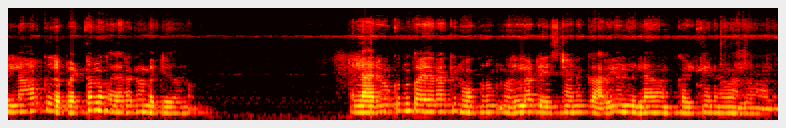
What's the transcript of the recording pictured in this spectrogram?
എല്ലാവർക്കും പെട്ടെന്ന് തയ്യാറാക്കാൻ പറ്റിയതാണ് എല്ലാവരും ഒക്കെ ഒന്ന് തയ്യാറാക്കി നോക്കണം. നല്ല ടേസ്റ്റാണ് കറിയൊന്നുമില്ല നമുക്ക് കഴിക്കാനൊക്കെ നല്ലതാണ്.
